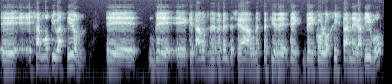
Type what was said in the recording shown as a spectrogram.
eh, esa motivación eh, de eh, que Thanos de repente sea una especie de ecologista negativo,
